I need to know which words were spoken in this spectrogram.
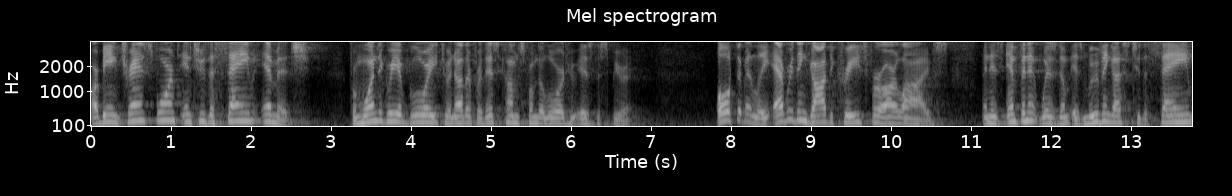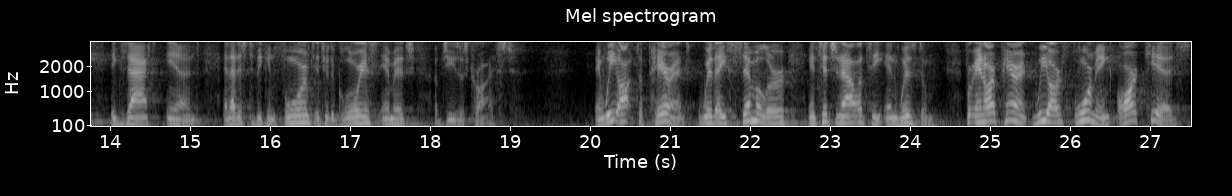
are being transformed into the same image, from one degree of glory to another, for this comes from the Lord who is the Spirit. Ultimately, everything God decrees for our lives and his infinite wisdom is moving us to the same exact end, and that is to be conformed into the glorious image of Jesus Christ. And we ought to parent with a similar intentionality and wisdom. For in our parent, we are forming our kids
